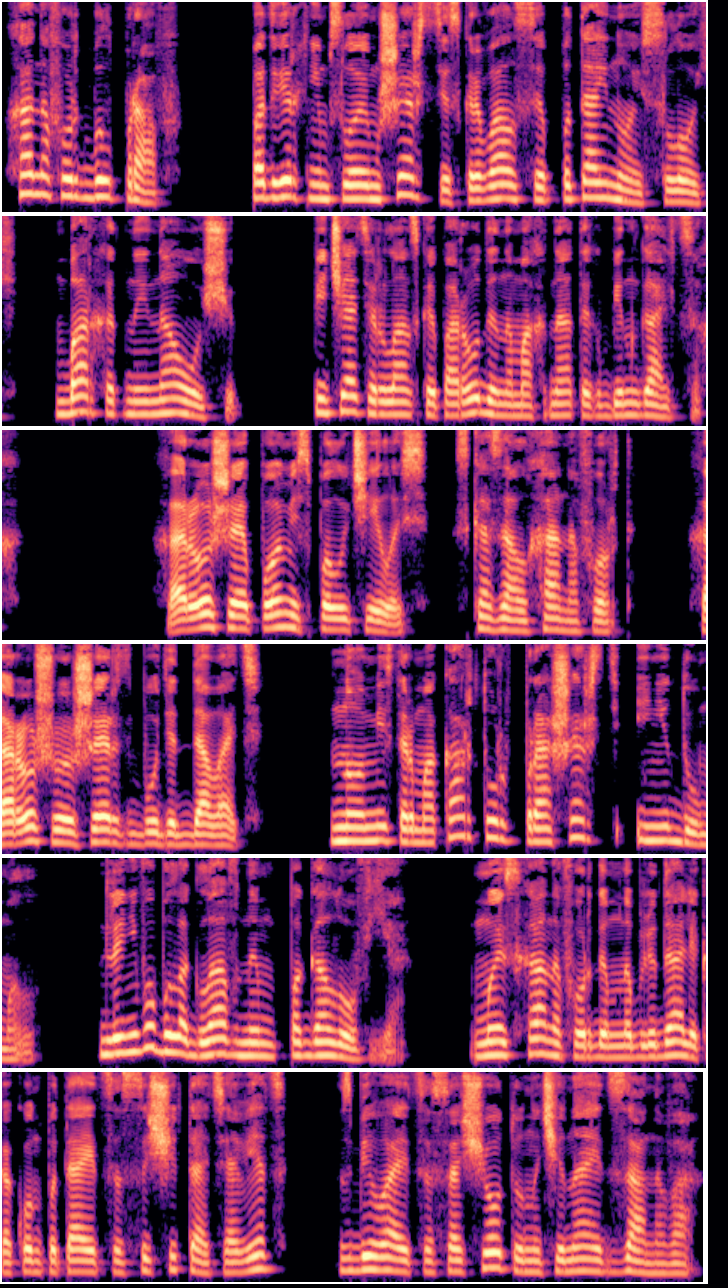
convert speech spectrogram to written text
Ханафорд был прав. Под верхним слоем шерсти скрывался потайной слой, бархатный на ощупь, печать ирландской породы на мохнатых бенгальцах. «Хорошая помесь получилась», — сказал Ханафорд. «Хорошую шерсть будет давать». Но мистер МакАртур про шерсть и не думал. Для него было главным поголовье. Мы с Ханафордом наблюдали, как он пытается сосчитать овец, сбивается со счету, начинает заново.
